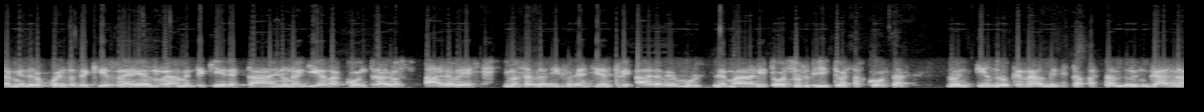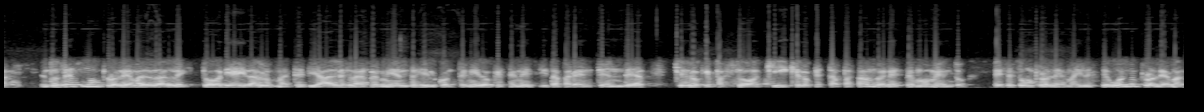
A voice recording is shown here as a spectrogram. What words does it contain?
también de los cuentos de que Israel realmente quiere estar en una guerra contra los árabes y no sabe la diferencia entre árabe, musulmán y, todo eso, y todas esas cosas no entiendo lo que realmente está pasando en Gaza. Entonces es un problema de dar la historia y dar los materiales, las herramientas y el contenido que se necesita para entender qué es lo que pasó aquí, qué es lo que está pasando en este momento. Ese es un problema. Y el segundo problema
